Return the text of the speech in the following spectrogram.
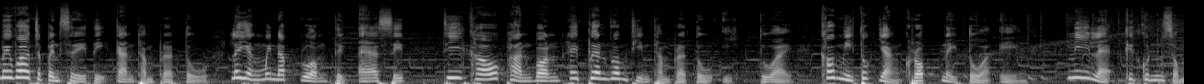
ไม่ว่าจะเป็นสถิติการทำประตู และยังไม่นับรวมถึงแอสซิสที่เขาผ่านบอลให้เพื่อนร่วมทีมทำประตูอีกด้วย เขามีทุกอย่างครบในตัวเอง นี่แหละคือคุณสม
